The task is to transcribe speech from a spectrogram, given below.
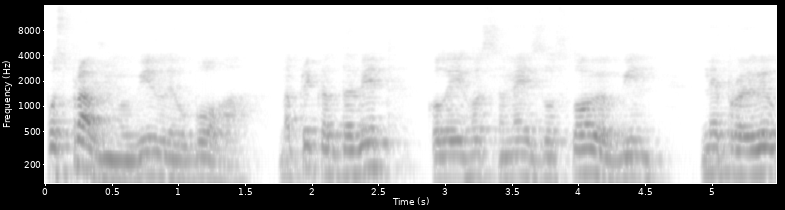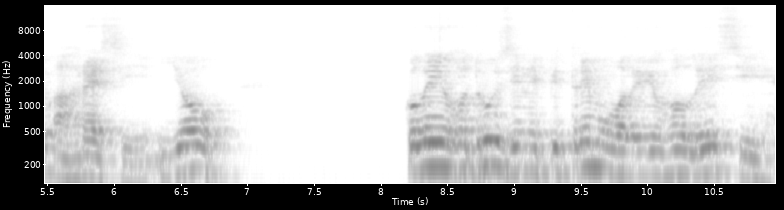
по-справжньому вірили в Бога. Наприклад, Давид, коли його самець злословив, він не проявив агресії. Йов коли його друзі не підтримували його лисі,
